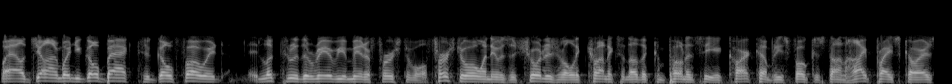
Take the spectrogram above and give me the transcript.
Well, John, when you go back to go forward, look through the rearview mirror first of all. First of all, when there was a shortage of electronics and other components, the car companies focused on high priced cars.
